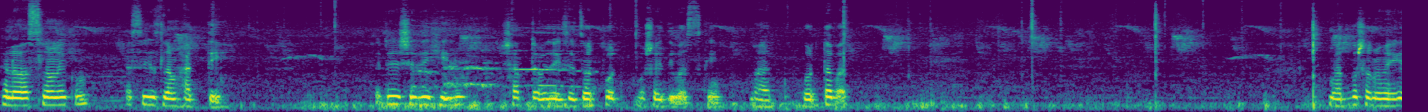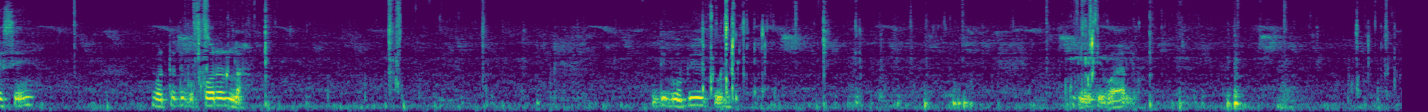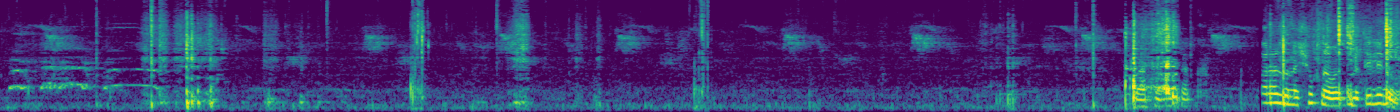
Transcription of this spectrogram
Hello, আসসালামু আলাইকুম। আজকে গেছিলাম হাঁটতে। এটা এসে দেখি সাতটা বেজে গেছে চটপট বসাই দিব আজকে। ভাত, ভর্তা, ভাত। ভাত বসানো হয়ে গেছে। ভর্তা দেবো করলা। দিব বেগুন দিয়ে দেবো আলু রাখা থাক করার জন্য শুকনো মাছগুলো টেলে নেব।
